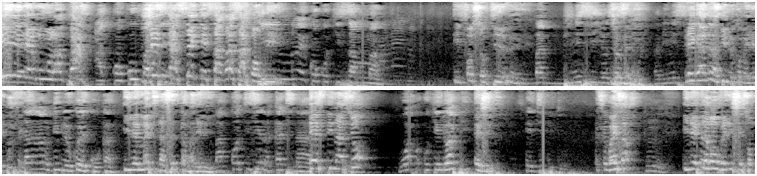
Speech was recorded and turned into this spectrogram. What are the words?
Il ne mourra pas jusqu'à ce que ça va s'accomplir. Il faut sortir Joseph. Regardez la Bible comme elle est parfaite. Ils le mettent dans cette cavalerie. Destination Égypte. Est-ce que vous voyez ça? Il était d'abord venu chez son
